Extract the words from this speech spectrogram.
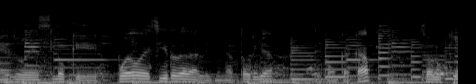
eso es lo que puedo decir de la eliminatoria de CONCACAF. Solo que,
